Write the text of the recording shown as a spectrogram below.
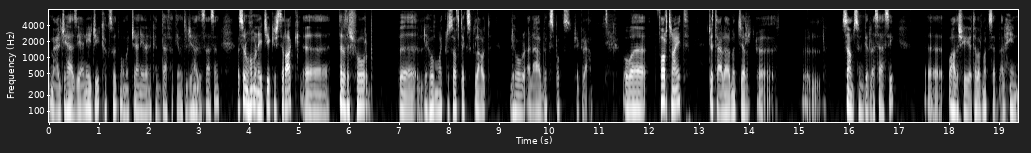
مع الجهاز. يعني يجيك أقصد مو مجاني لأنك أنت دافع قيمة الجهاز أساسا. بس المهم إنه يجيك اشتراك آه ثلاث شهور اللي هو مايكروسوفت xCloud اللي هو ألعاب Xbox بشكل عام. و Fortnite جت على متجر آه سامسونج الأساسي. آه وهذا الشيء يعتبر مكسب. الحين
